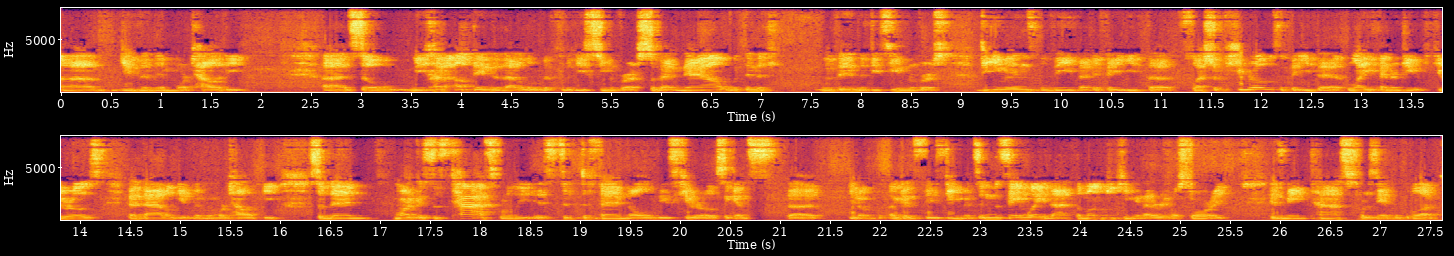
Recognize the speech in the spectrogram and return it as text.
um, give them immortality. Uh, so we kind of updated that a little bit for the DC universe, so that now within the within the DC universe, demons believe that if they eat the flesh of heroes, if they eat the life energy of heroes, that that'll give them immortality. So then Marcus's task really is to defend all of these heroes against the you know against these demons. In the same way that the Monkey King in that original story, his main task towards the end of the book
